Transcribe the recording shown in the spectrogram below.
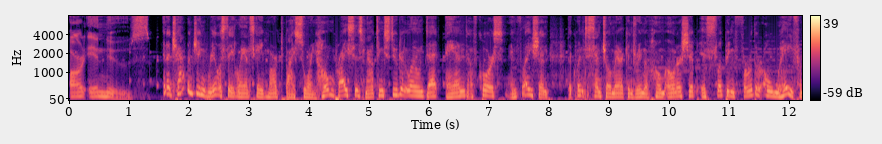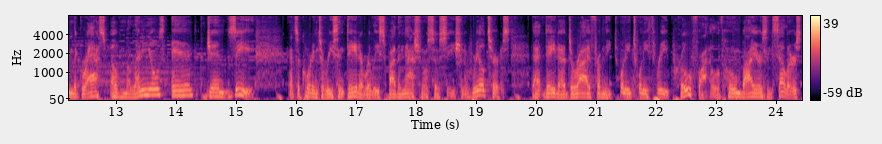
AURN News. In a challenging real estate landscape marked by soaring home prices, mounting student loan debt, and, of course, inflation, the quintessential American dream of home ownership is slipping further away from the grasp of millennials and Gen Z. That's according to recent data released by the National Association of Realtors. That data, derived from the 2023 profile of home buyers and sellers,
